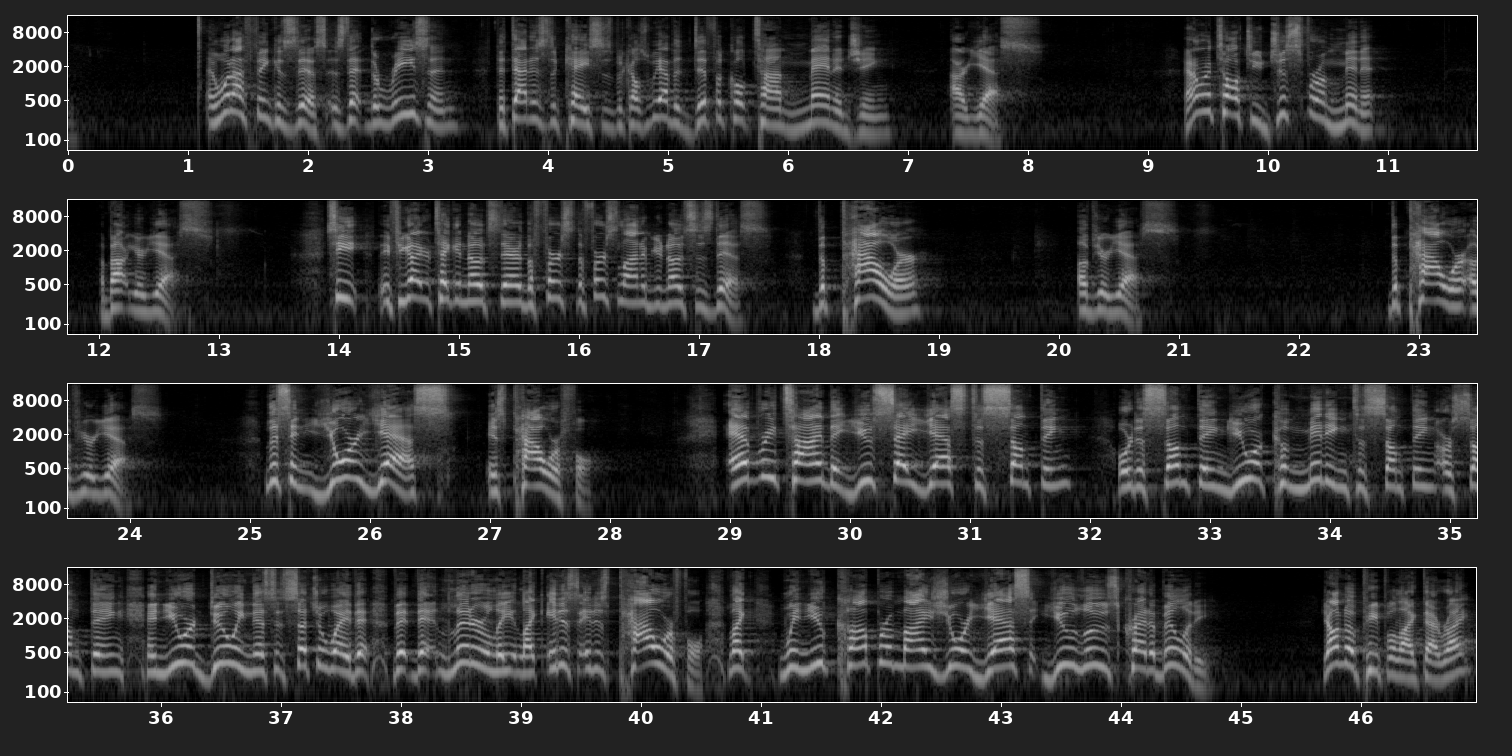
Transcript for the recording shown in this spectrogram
And what I think is this is that the reason that that is the case is because we have a difficult time managing our yes. And I want to talk to you just for a minute about your yes. See, if you got your taking notes there, the first, the first line of your notes is this the power of your yes. The power of your yes. Listen, your yes is powerful. Every time that you say yes to something, or to something, you are committing to something or something, and you are doing this in such a way that, that, that literally, like, it is, it is powerful. Like, when you compromise your yes, you lose credibility. Y'all know people like that, right?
